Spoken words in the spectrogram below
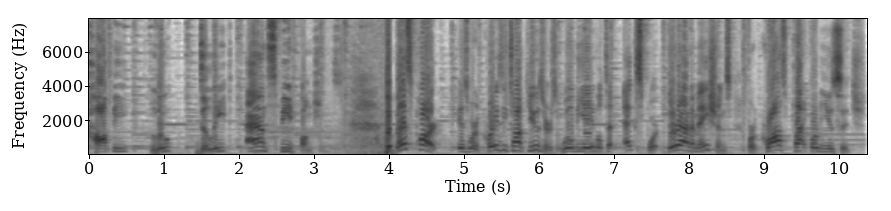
copy, loop, delete, and speed functions. The best part is where Crazy Talk users will be able to export their animations for cross-platform usage.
